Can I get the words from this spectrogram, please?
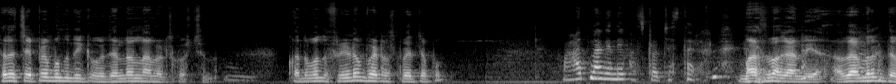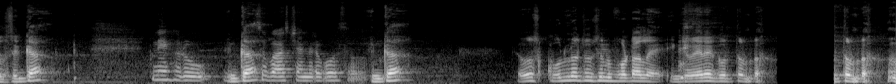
సరే చెప్పే ముందు నీకు ఒక జనరల్ నాలెడ్జ్ క్వశ్చన్ కొంతమంది ఫ్రీడమ్ ఫైటర్స్ పేరు చెప్పు. మహాత్మా గాంధీ ఫస్ట్ వచ్చేస్తారు. మహాత్మా గాంధీ అది అందరికీ తెలుసు. ఇంకా? నెహ్రూ ఇంకా? సుభాష్ చంద్రబోస్. ఇంకా? ఏవో స్కూల్లో చూసిన ఫోటోలే ఇంక వేరే గుర్తుండవు. గుర్తుండవు.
